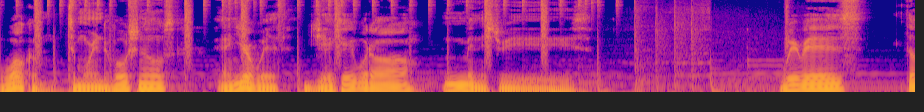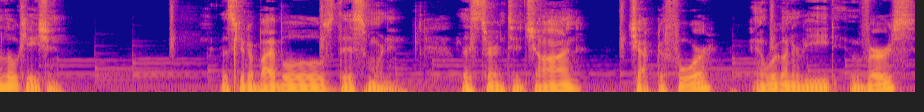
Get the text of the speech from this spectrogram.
Welcome to Morning Devotionals, and you're with J.K. Woodall Ministries. Where is the location? Let's get our Bibles this morning. Let's turn to John chapter 4, and we're going to read verse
